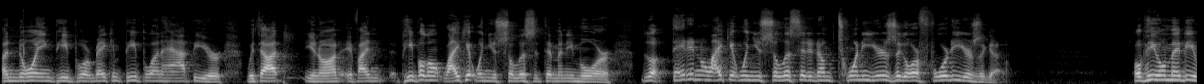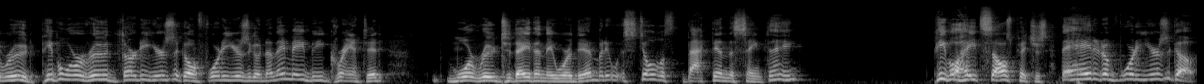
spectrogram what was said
annoying people or making people unhappy or without, you know, if I people don't like it when you solicit them anymore. Look, they didn't like it when you solicited them 20 years ago or 40 years ago. Well, people may be rude. People were rude 30 years ago, 40 years ago. Now they may be granted more rude today than they were then, but it was still back then the same thing. People hate sales pitches. They hated them 40 years ago.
